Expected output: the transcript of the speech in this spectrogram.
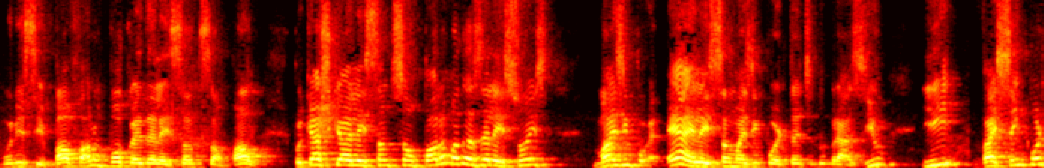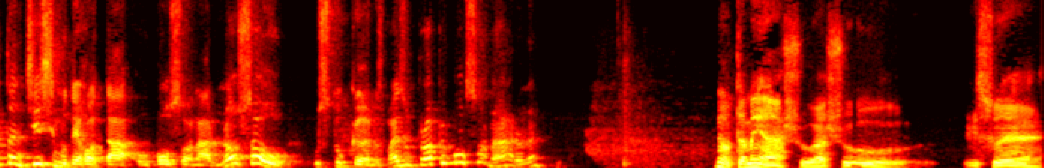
municipal, fala um pouco aí da eleição de São Paulo, porque acho que a eleição de São Paulo é uma das eleições mais é a eleição mais importante do Brasil e vai ser importantíssimo derrotar o Bolsonaro, não só o os tucanos, mas o próprio Bolsonaro, né? Não, também acho. Acho isso é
